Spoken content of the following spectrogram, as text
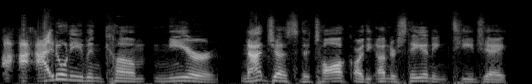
I, I don't even come near not just the talk or the understanding, TJ,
